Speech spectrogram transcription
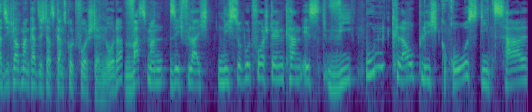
Also ich glaube, man kann sich das ganz gut vorstellen, oder? Was man sich vielleicht nicht so gut vorstellen kann, ist, wie unglaublich groß die Zahl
